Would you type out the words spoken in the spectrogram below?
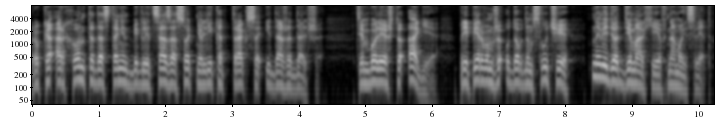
Рука Архонта достанет беглеца за сотню лик от Тракса и даже дальше. Тем более, что Агия при первом же удобном случае наведет Демархиев на мой след.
